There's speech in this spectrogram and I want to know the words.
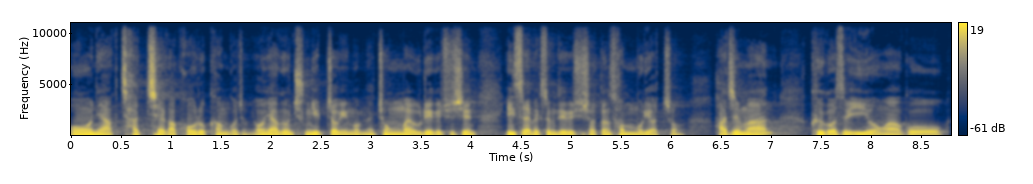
언약 자체가 거룩한 거죠. 언약은 중립적인 겁니다. 정말 우리에게 주신 이스라엘 백성들에게 주셨던 선물이었죠. 하지만 그것을 이용하고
